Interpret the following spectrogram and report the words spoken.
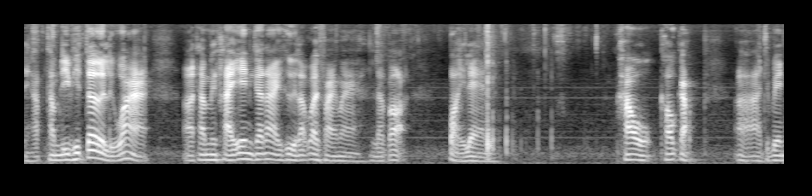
นะครับทำ repeater หรือว่าทำเป็น client ก็ได้คือรับ Wi-Fi มา แล้วก็ปล่อยแลนเข้าเข้ากับอาอาจจะเป็น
